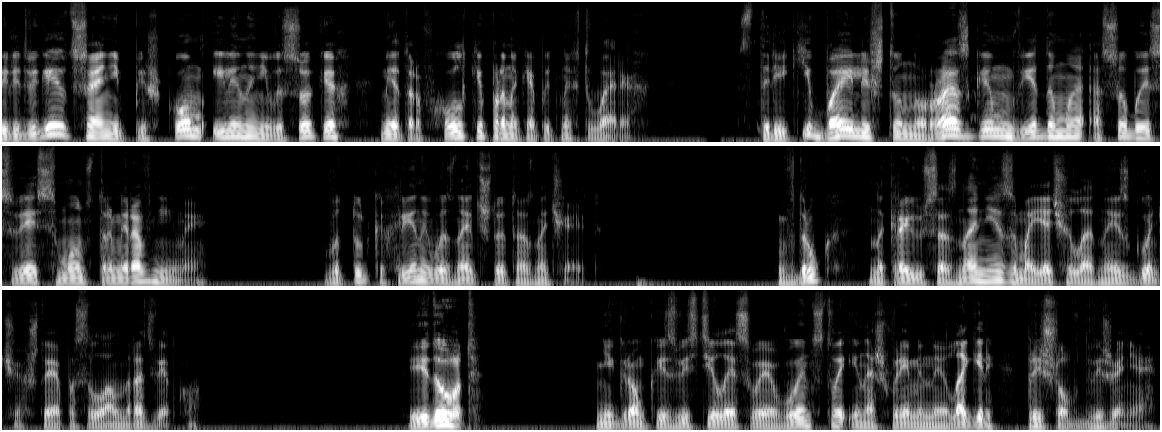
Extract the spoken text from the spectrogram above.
Передвигаются они пешком или на невысоких, метров холке, парнокопытных тварях. Старики баяли, что Нуразгам ведома особая связь с монстрами равнины. Вот только хрен его знает, что это означает. Вдруг на краю сознания замаячила одна из гончих, что я посылал на разведку. «Идут!» Негромко известила я свое воинство, и наш временный лагерь пришел в движение.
